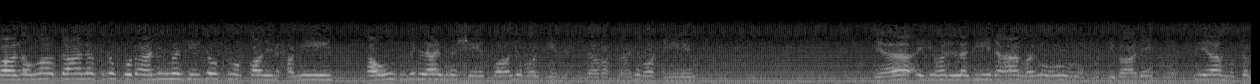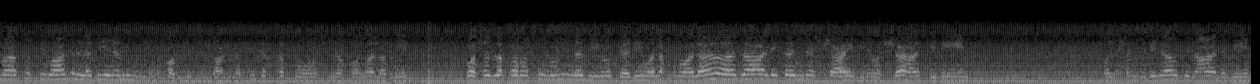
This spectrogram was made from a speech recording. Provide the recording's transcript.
قال الله تعالى في القرآن المجيد والفرقان الحميد أعوذ بالله من الشيطان الرجيم. بسم الله الرحمن الرحيم. يا أيها الذين آمنوا كتب عليكم الصيام كما كتب على الذين من قبلكم لعلكم تتقون. صدق الله العظيم. وصدق رسوله النبي الكريم ونحن على ذلك من الشاهدين والشاكرين والحمد لله رب العالمين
